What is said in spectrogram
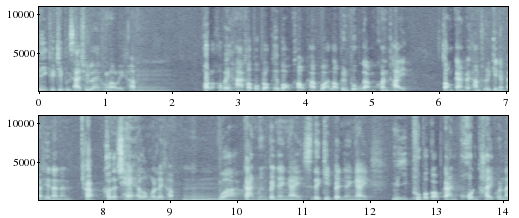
นี่คือที่ปรึกษาชุดแรกของเราเลยครับพอเราเข้าไปหาเขาปุ๊บเราแค่บอกเขาครับ ว่าเราเป็นผู้ประกอบการคนไทยต้องการไปทำธุรกิจในประเทศนั้นๆครับเขาจะแชร์ให้เราหมดเลยครับว่าการเมืองเป็นยังไง เศรษฐกิจเป็นยังไง มีผู้ประกอบการคนไทยคนไหน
